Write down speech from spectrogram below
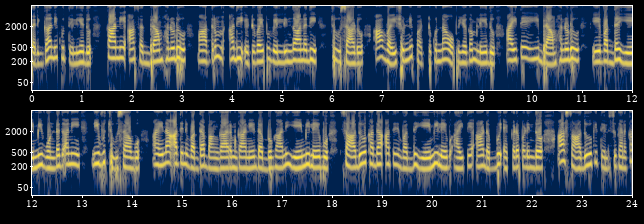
సరిగ్గా నీకు తెలియదు. కానీ ఆ సద్బ్రాహ్మణుడు మాత్రం అది ఎటువైపు వెళ్ళిందో అన్నది చూశాడు. ఆ వైశ్యుణ్ణి పట్టుకున్నా ఉపయోగం లేదు. అయితే ఈ బ్రాహ్మణుడు ఏ వద్ద ఏమీ ఉండదు అని నీవు చూశావు. అయినా అతని వద్ద బంగారం కానీ డబ్బు కానీ ఏమీ లేవు. సాధువు కదా అతని వద్ద ఏమీ లేవు. అయితే ఆ డబ్బు ఎక్కడ పడిందో ఆ సాధువుకి తెలుసు గనక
